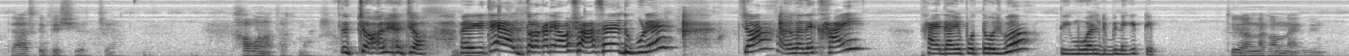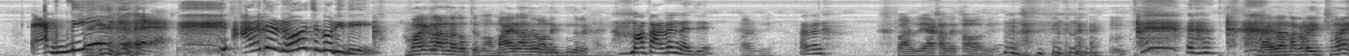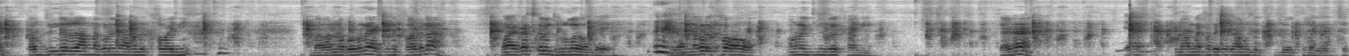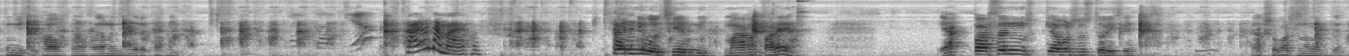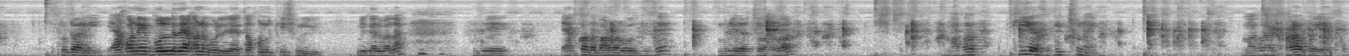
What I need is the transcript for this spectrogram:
তাই আজকে বেশি হচ্ছে। খাব না থাক মাংস। তো চল চ। হয়ে গেছে। তরকারি অবশ্য আছে দুপুরে। চ দিয়ে খাই। খাই দিয়ে আমি পড়তে বসবো। তুই মোবাইল টিপবি নাকি? টেপ। তুই রান্না কর না একদিন। একদিন? আমি তো রোজ করি দে মায়ের রান্না করতে পার মায়ের হাতে অনেক দিন ধরে খাই। না মা পারবেন না যে। পারবে। পারবে না। পারবে এক হাতে খাওয়াবে। মায়ের রান্না করার ইচ্ছে নাই? কতদিন ধরে রান্না করে আমাদের খাওয়াইনি মা রান্না করবে না একদিনে খাওয়াবে না? মায়ের কাছে আমি ধরবো এখন। রান্না করে খাওয়াও অনেক দিন ধরে খাইনি। তাই না? এক রান্না খাতে খাতে আমাদের বিরক্ত লেগে যাচ্ছে। তুমি একটু খাও তোমার হাতে অনেক দিন ধরে খাইনি। না মা এখন। এমনি বলছি এমনি। মা এখন পারে? এক পার্সেন্ট কেবল সুস্থ হয়েছে? একশো পার্সেন্টের মধ্যে। টোটালি এখনই বললে তো এখনই বলে যায়। তখন কি শুনলি বিকালবেলা? যে এক কথা বারবার বলতেছে ভুলে যাচ্ছে বারবার। মাথা কি আছে? কিচ্ছু নাই। মাথা খারাপ হয়ে গেছে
